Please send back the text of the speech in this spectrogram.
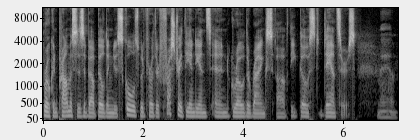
Broken promises about building new schools would further frustrate the Indians and grow the ranks of the ghost dancers. Man.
